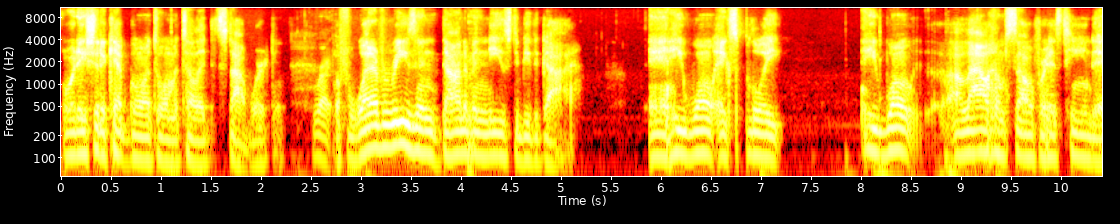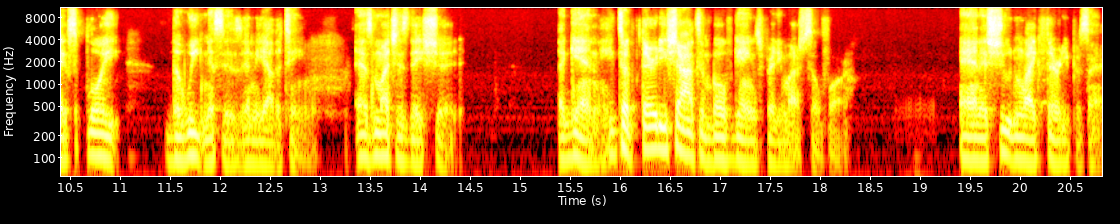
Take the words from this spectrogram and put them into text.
or they should have kept going to him until it stopped working. Right. But for whatever reason, Donovan needs to be the guy, and he won't exploit. He won't allow himself or his team to exploit the weaknesses in the other team as much as they should. Again, he took 30 shots in both games pretty much so far. and is shooting like 30%.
